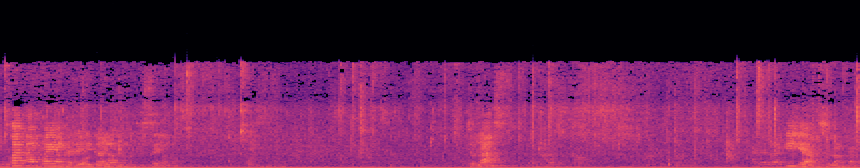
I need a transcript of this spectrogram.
bukan apa yang ada di dalam inti sel jelas ada lagi ya silakan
